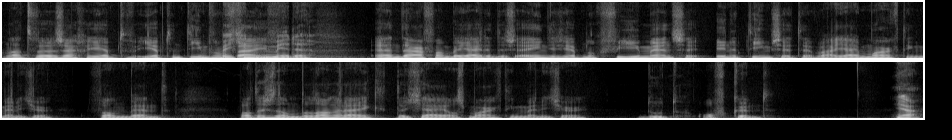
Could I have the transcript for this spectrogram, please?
Laten we zeggen, je hebt, je hebt een team van Beetje vijf. midden. En daarvan ben jij er dus één. Dus je hebt nog vier mensen in het team zitten waar jij marketingmanager van bent. Wat is dan belangrijk dat jij als marketingmanager doet of kunt? Ja,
